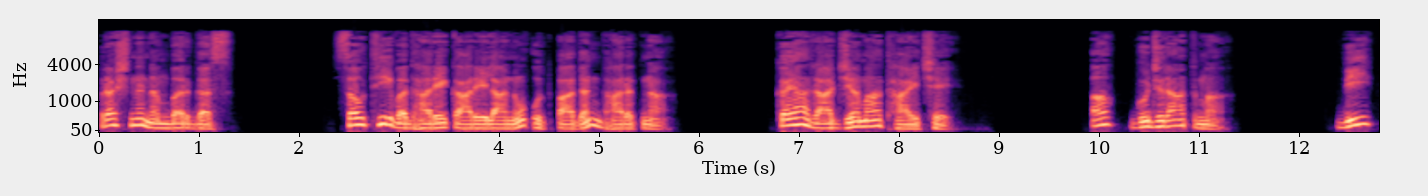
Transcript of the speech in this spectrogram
પ્રશ્ન નંબર દસ. સૌથી વધારે કારેલાનું ઉત્પાદન ભારતના કયા રાજ્યમાં થાય છે? અ. ગુજરાતમાં, બી.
